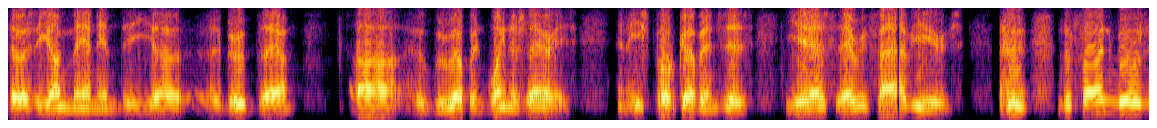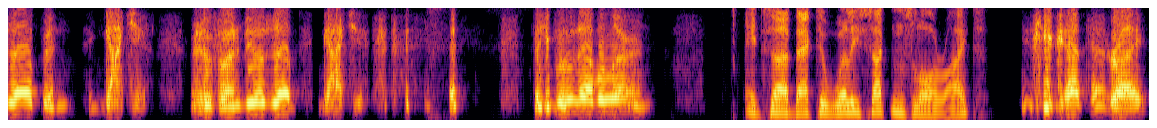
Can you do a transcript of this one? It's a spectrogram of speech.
there was a young man in the uh, group there uh, who grew up in Buenos Aires, and he spoke up and says, "Yes, every five years, the fund builds up and gotcha. The fund builds up, gotcha. People never learn." It's uh, back to Willie Sutton's law, right? You got that right.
